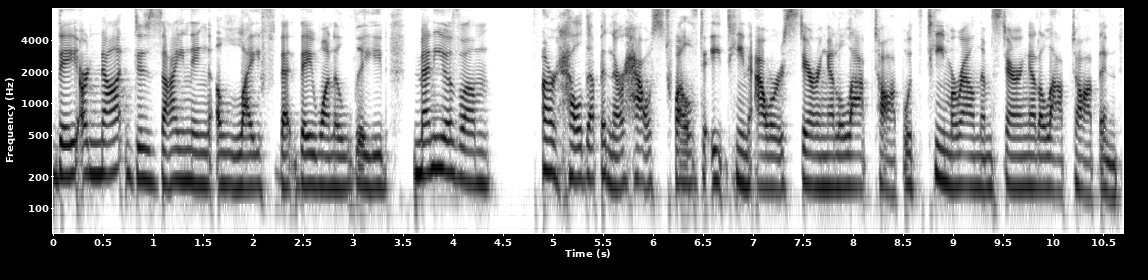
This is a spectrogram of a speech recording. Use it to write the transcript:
They are not designing a life that they want to lead. Many of them are held up in their house 12 to 18 hours staring at a laptop with team around them staring at a laptop. And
